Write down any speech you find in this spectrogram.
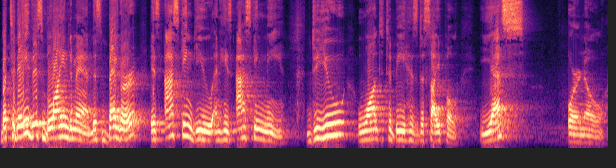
But today, this blind man, this beggar, is asking you and he's asking me, do you want to be his disciple? Yes or no?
